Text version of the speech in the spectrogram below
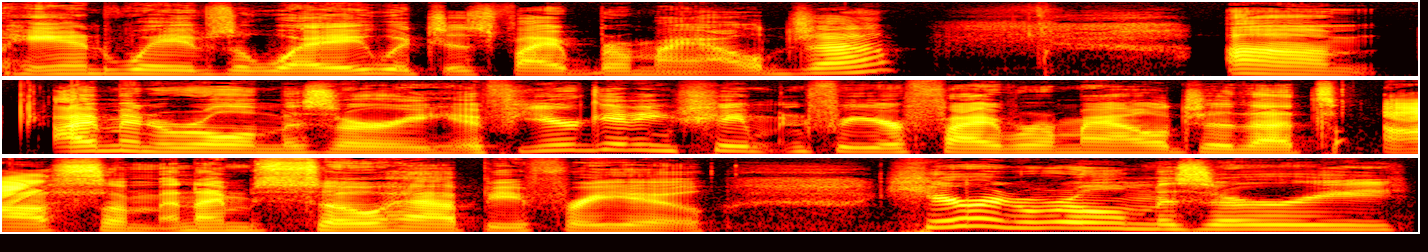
hand waves away, which is fibromyalgia. Um, I'm in rural Missouri. If you're getting treatment for your fibromyalgia, that's awesome. And I'm so happy for you. Here in rural Missouri,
